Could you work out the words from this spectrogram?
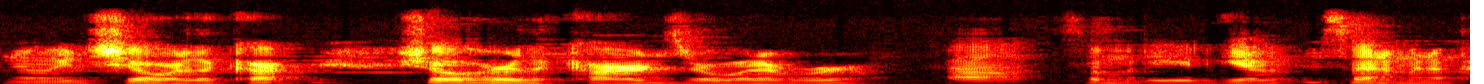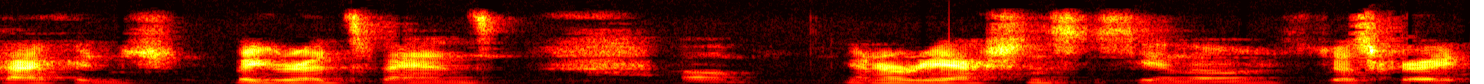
you know, he'd show her the car, show her the cards or whatever uh, somebody had give sent him in a package. Big Reds fans, um, and her reactions to seeing those just great.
